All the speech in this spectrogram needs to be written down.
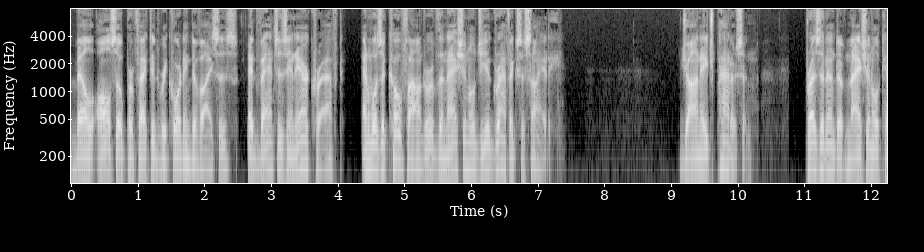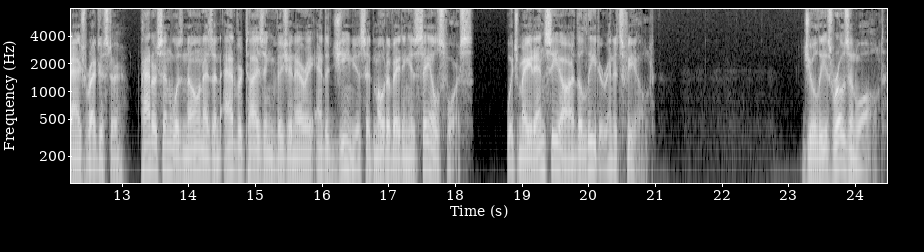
Bell also perfected recording devices, advances in aircraft, and was a co founder of the National Geographic Society. John H. Patterson, President of National Cash Register, Patterson was known as an advertising visionary and a genius at motivating his sales force, which made NCR the leader in its field. Julius Rosenwald.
